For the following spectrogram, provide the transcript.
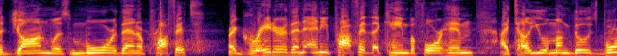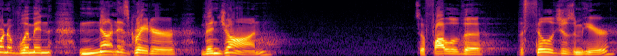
That John was more than a prophet, right? Greater than any prophet that came before him. I tell you, among those born of women, none is greater than John. So follow the, the syllogism here.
